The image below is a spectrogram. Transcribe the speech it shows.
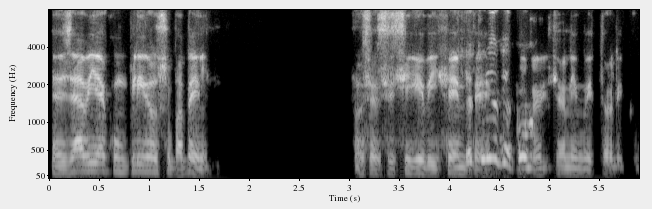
eh, ya había cumplido su papel. O sea, si sigue vigente el revisionismo histórico.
